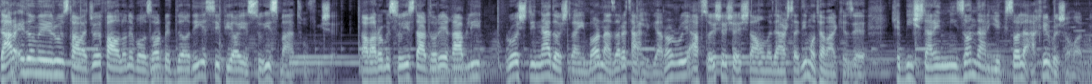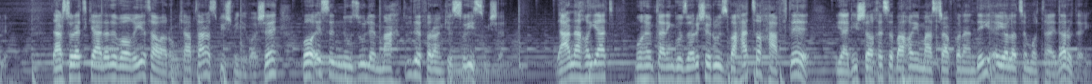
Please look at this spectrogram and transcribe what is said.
در ادامه روز توجه فعالان بازار به داده CPI سوئیس معطوف میشه. تورم سوئیس در دوره قبلی رشدی نداشت و این بار نظر تحلیلگران روی افزایش 6 درصدی متمرکزه که بیشترین میزان در یک سال اخیر به شمار میره. در صورتی که عدد واقعی تورم کمتر از پیش بینی باشه باعث نزول محدود فرانک سوئیس میشه. در نهایت مهمترین گزارش روز و حتی هفته یعنی شاخص بهای مصرف کننده ای ایالات متحده رو داریم.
